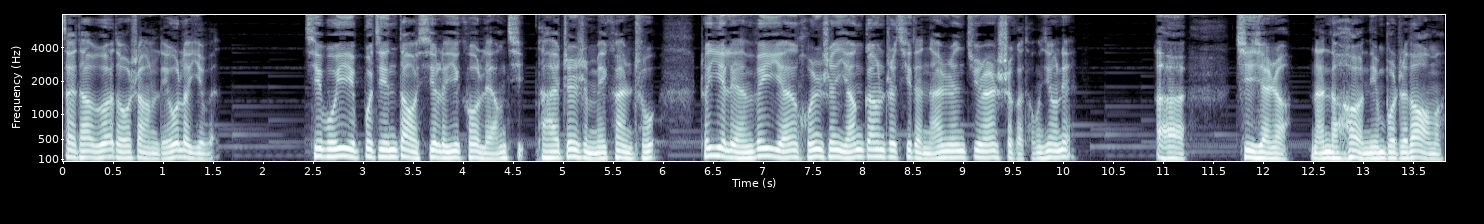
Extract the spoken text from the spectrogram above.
在他额头上留了一吻。戚不义不禁倒吸了一口凉气，他还真是没看出，这一脸威严、浑身阳刚之气的男人，居然是个同性恋。呃，戚先生，难道您不知道吗？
